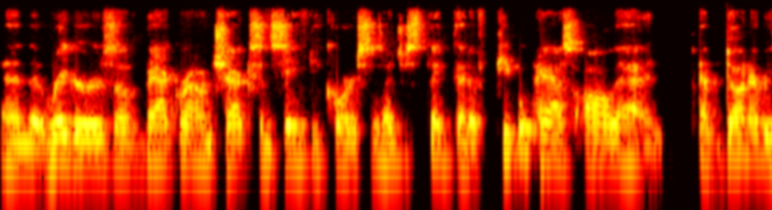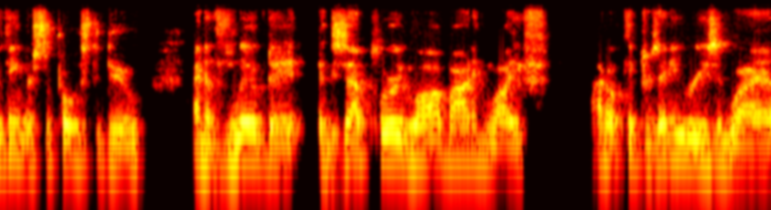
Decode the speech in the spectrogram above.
and the rigors of background checks and safety courses. I just think that if people pass all that and have done everything they're supposed to do and have lived a exemplary law-abiding life, I don't think there's any reason why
